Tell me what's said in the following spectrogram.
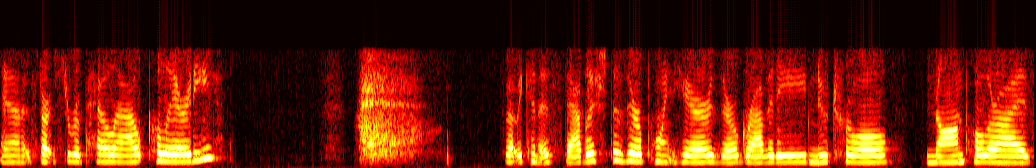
And it starts to repel out polarity so that we can establish the zero point here, zero gravity, neutral, non polarized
